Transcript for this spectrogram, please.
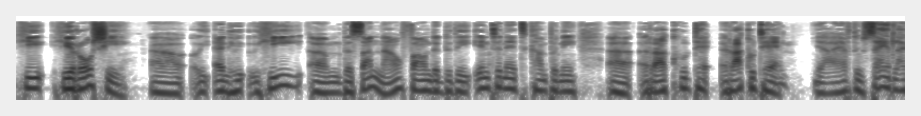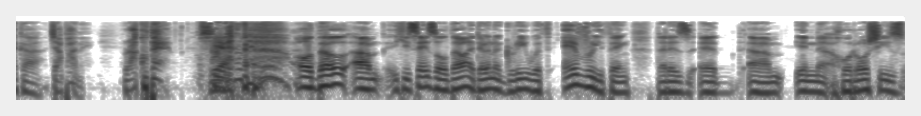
Hi- Hiroshi. Uh, and he, he um, the son now, founded the internet company uh, Rakuten, Rakuten. Yeah, I have to say it like a Japanese. Rakuten. Yeah. although um, he says, although I don't agree with everything that is uh, um, in Hiroshi's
